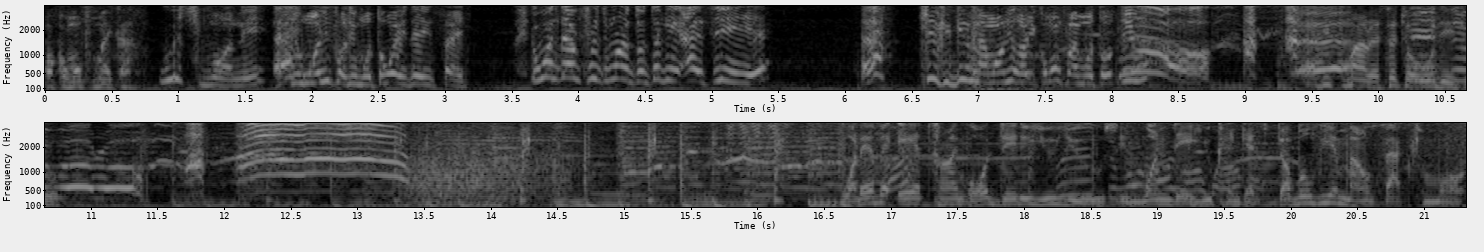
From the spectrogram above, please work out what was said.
or come off my car. Which money? Eh? The money for the motor where you there inside. You want that free tomorrow to take it I see here? Eh? Chick, give me my money or you come off my motor? No! this man respect your old age. Tomorrow. Whatever airtime or data you use, in one day you can get double the amount back tomorrow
